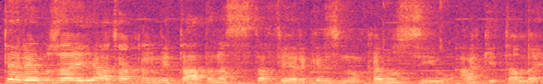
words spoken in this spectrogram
teremos aí a troca limitada na sexta-feira que eles nunca anunciam aqui também.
